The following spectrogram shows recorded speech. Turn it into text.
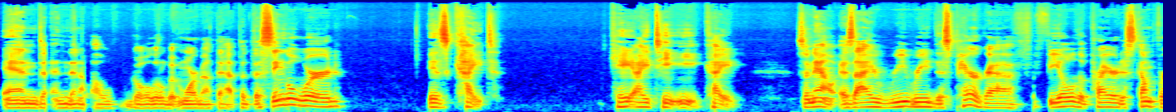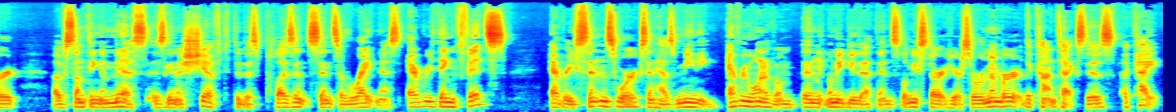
And, and then I'll go a little bit more about that. But the single word is kite. K I T E, kite. So now, as I reread this paragraph, feel the prior discomfort of something amiss is going to shift to this pleasant sense of rightness. Everything fits, every sentence works and has meaning, every one of them. And let me do that then. So let me start here. So remember, the context is a kite.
